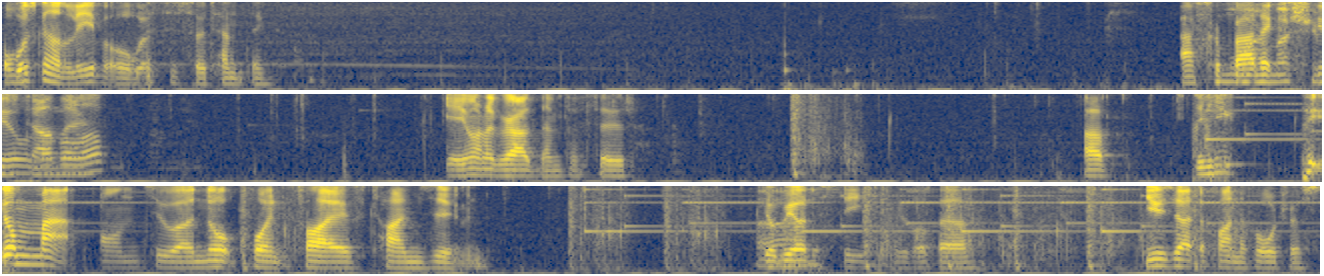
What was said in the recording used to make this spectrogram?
I was gonna leave it all, this is so tempting. Acrobatic skill down level there. up. Yeah, you want to grab them for food. Uh, if you put your map onto a 0.5 times zoom, you'll be able Um, to see things lot better. Use that to find the fortress.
